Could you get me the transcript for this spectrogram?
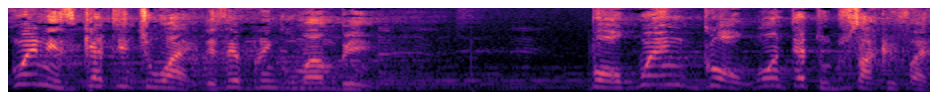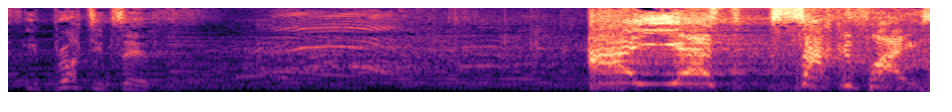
When it's getting too high, they say bring human being. But when God wanted to do sacrifice, He brought Himself. Highest sacrifice.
